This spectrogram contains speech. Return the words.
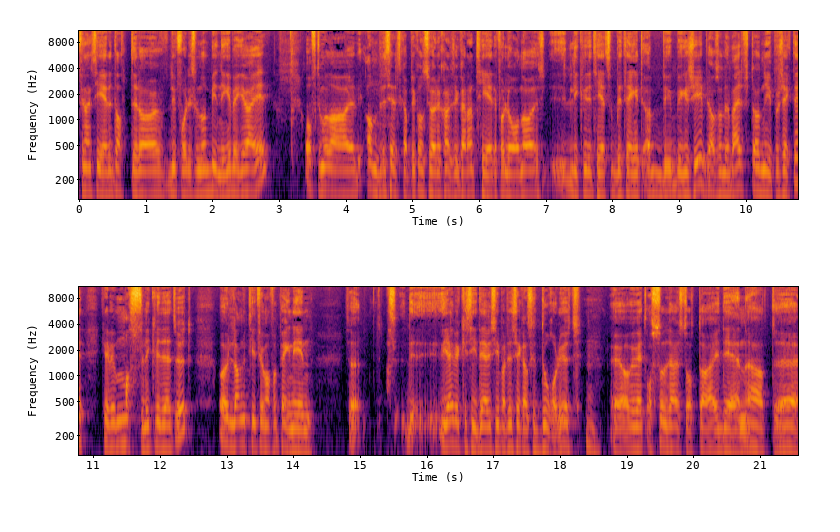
finansiere datter, og du får liksom noen bindinger begge veier. Ofte må da andre selskaper i konsernet kanskje garantere for lån og likviditet som blir trengt å bygge skip. altså Verft og nye prosjekter krever masse likviditet ut, og lang tid før man får pengene inn. Så, altså, det, jeg vil ikke si det, jeg vil si bare at det ser ganske dårlig ut. Mm. Uh, og vi vet også, det har stått da i ideen at, uh,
